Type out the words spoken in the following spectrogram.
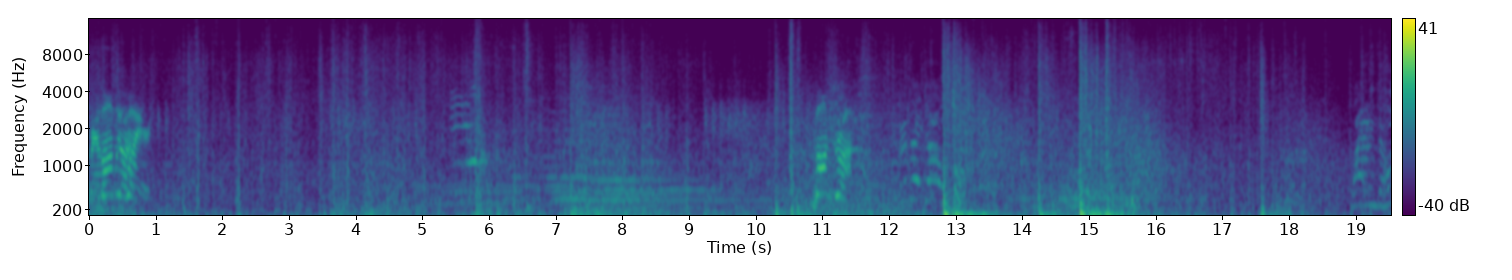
Round bomb start. acquired. Bomb dropped. Fire in the hole!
